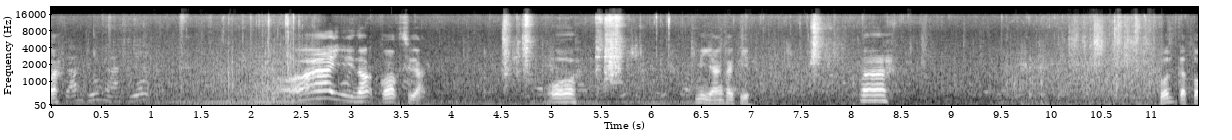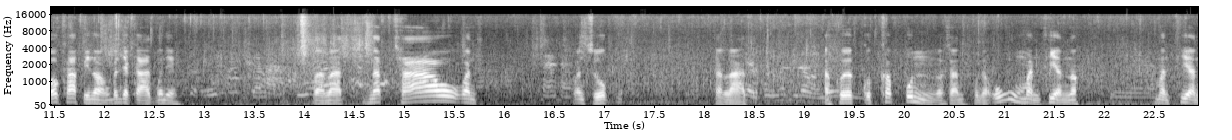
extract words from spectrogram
มาโอ้ยเนาะกอกเสือนโอ้มีหยังทักทีมาฝนกระตกครับพี่น้องบรรยากาศมื้อนี้ตลาดนัดเช้าวันวันศุกร์ตลาดอำเภอกุดข้าวปุ้นว่าซั่นพุ่นน่ะโอ้มันเทียนเนาะ มันเทียน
